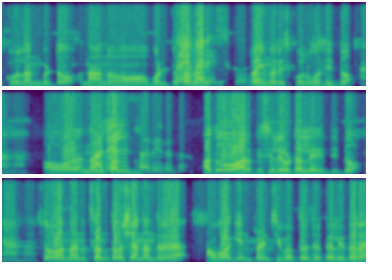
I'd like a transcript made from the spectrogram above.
ಸ್ಕೂಲ್ ಅಂದ್ಬಿಟ್ಟು ನಾನು one to primary school primary school ಓದಿದ್ದು. ಅವಾಗ ನನ್ ಅದು ಆರ್ ಪಿ ಸಿ ಲೇಔಟ್ ಅಲ್ಲೇ ಇದ್ದಿದ್ದು. ಸೊ ನನ್ ಸಂತೋಷ ಏನಂದ್ರೆ ಅವಾಗಿನ ಫ್ರೆಂಡ್ಸ್ ಇವತ್ತು ಜೊತೆಲಿ ಇದಾರೆ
